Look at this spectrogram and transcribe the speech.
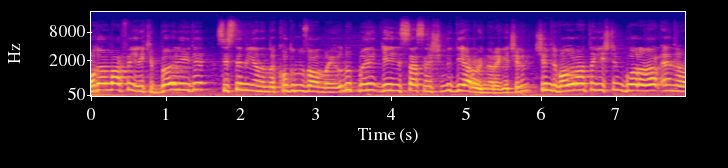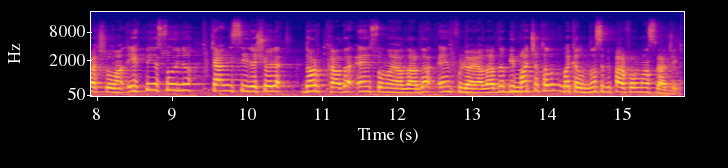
Modern Warfare 2 böyleydi. Sistemin yanında kodunuzu almayı unutmayın. Gelin isterseniz şimdi diğer oyunlara geçelim. Şimdi Valorant'a geçtim. Bu aralar en revaçlı olan FPS oyunu. Kendisiyle şöyle 4K'da en son ayarlarda, en full ayarlarda bir maç atalım. Bakalım nasıl bir performans verecek.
